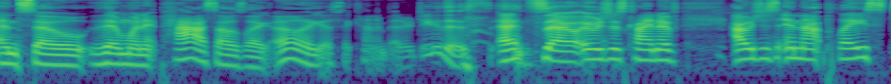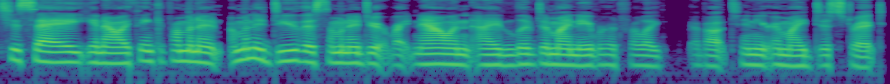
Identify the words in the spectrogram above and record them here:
And so then when it passed, I was like, oh, I guess I kind of better do this. and so it was just kind of, I was just in that place to say, you know, I think if I'm gonna I'm gonna do this, I'm gonna do it right now. And I lived in my neighborhood for like about ten years in my district.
